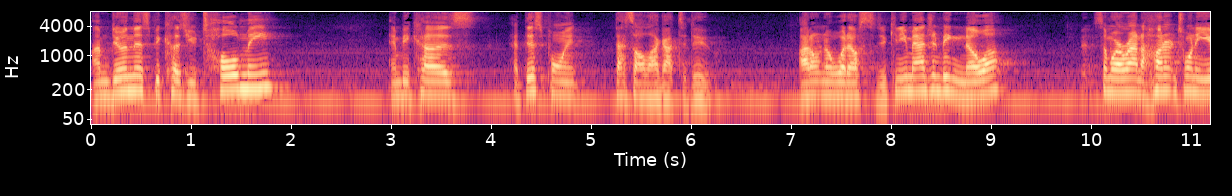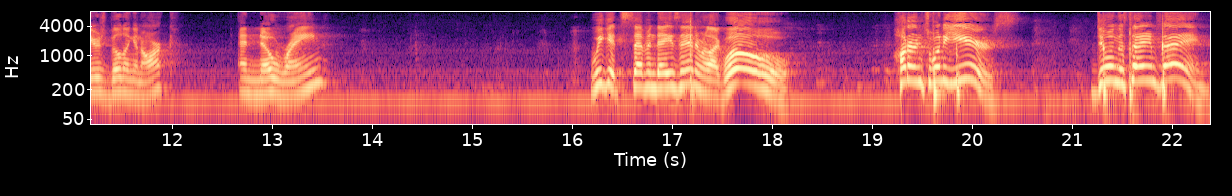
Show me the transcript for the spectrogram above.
I'm doing this because you told me, and because at this point, that's all I got to do. I don't know what else to do. Can you imagine being Noah, somewhere around 120 years building an ark, and no rain? We get seven days in and we're like, whoa, 120 years doing the same thing,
